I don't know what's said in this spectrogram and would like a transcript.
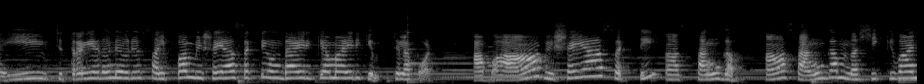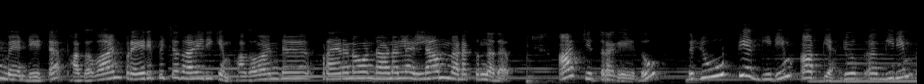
ഈ ചിത്രകേതുവിന് ഒരു സ്വല്പം വിഷയാസക്തി ഉണ്ടായിരിക്കാമായിരിക്കും ചിലപ്പോൾ. അപ്പൊ ആ വിഷയാസക്തി ആ സംഘം ആ സംഘം നശിക്കുവാൻ വേണ്ടിയിട്ട് ഭഗവാൻ പ്രേരിപ്പിച്ചതായിരിക്കും. ഭഗവാന്റെ പ്രേരണ കൊണ്ടാണല്ലോ എല്ലാം നടക്കുന്നത്. ആ ചിത്രകേതു രൂപ്യഗിരിം ആപ്യ ഗിരിം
